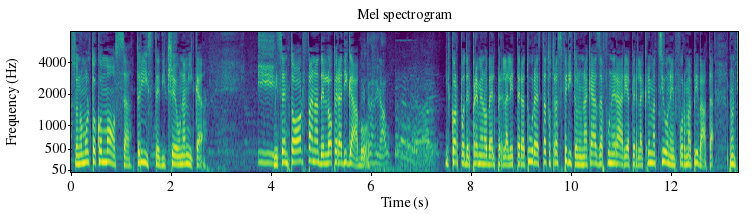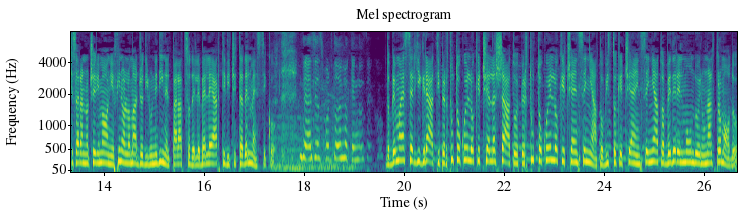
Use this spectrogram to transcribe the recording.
Sono molto commossa, triste, dice un'amica. Mi sento orfana dell'opera di Gabo. Il corpo del premio Nobel per la letteratura è stato trasferito in una casa funeraria per la cremazione in forma privata. Non ci saranno cerimonie fino all'omaggio di lunedì nel Palazzo delle Belle Arti di Città del Messico. Dobbiamo essergli grati per tutto quello che ci ha lasciato e per tutto quello che ci ha insegnato, visto che ci ha insegnato a vedere il mondo in un altro modo.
